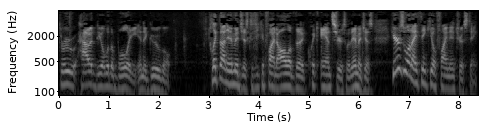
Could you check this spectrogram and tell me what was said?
threw how to deal with a bully into Google clicked on images because you can find all of the quick answers with images. Here's one I think you'll find interesting.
